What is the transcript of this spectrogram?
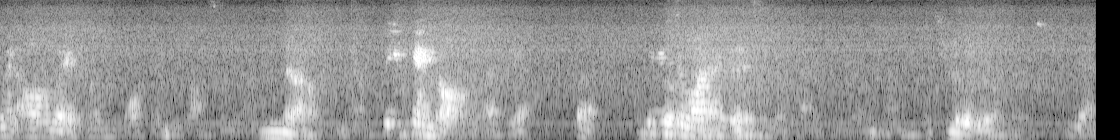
went all the way from Waltham to Boston. though. No. No. But you can go all the way. We go used to walk to this and and go back. all the time. It's really really nice. Yeah.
